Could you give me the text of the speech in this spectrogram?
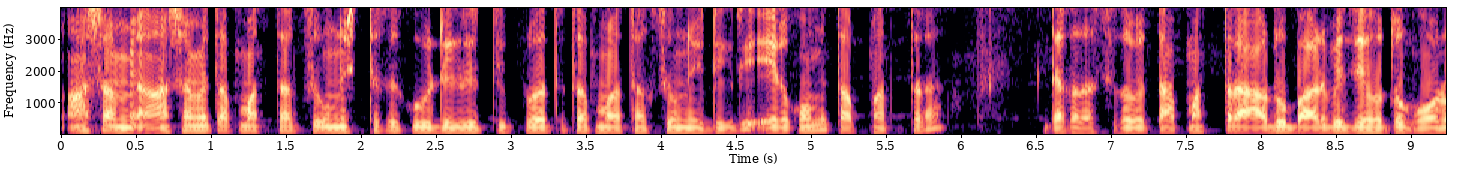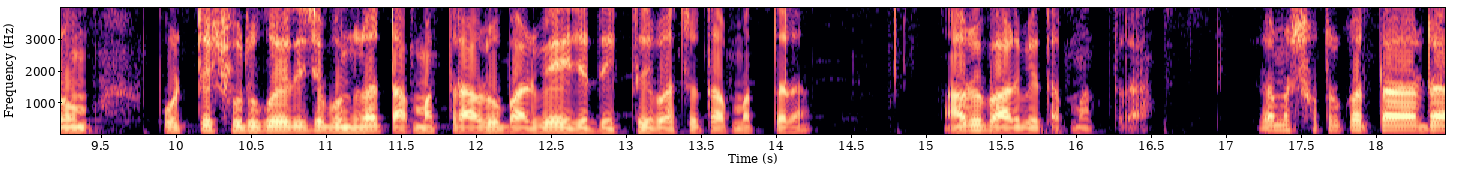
আসামে আসামে তাপমাত্রা থাকছে উনিশ থেকে কুড়ি ডিগ্রি, ত্রিপুরাতে তাপমাত্রা থাকছে উনিশ ডিগ্রি, এরকমই তাপমাত্রা দেখা যাচ্ছে। তবে তাপমাত্রা আরও বাড়বে যেহেতু গরম পড়তে শুরু করে দিয়েছে বন্ধুরা, তাপমাত্রা আরও বাড়বে, এই যে দেখতেই পাচ্ছ তাপমাত্রা, আরও বাড়বে তাপমাত্রা। আমরা সতর্কতাটা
